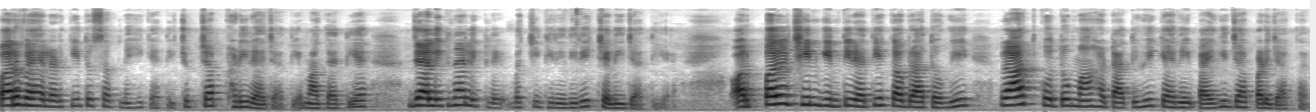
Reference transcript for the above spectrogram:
पर वह लड़की तो सब नहीं कहती। चुपचाप खड़ी रह जाती है। माँ कहती है, जा लिखना लिख ले। बच्ची धीरे धीरे चली जाती है। और पल छीन गिनती रहती है कब रात होगी। रात को तो माँ हटाती हुई कह नहीं पाएगी, जा पड़ जाकर।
